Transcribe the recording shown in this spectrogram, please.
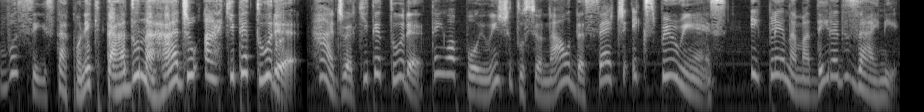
Você está conectado na Rádio Arquitetura. Rádio Arquitetura tem o apoio institucional da SET Experience e Plena Madeira Design.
